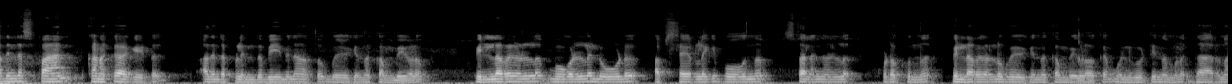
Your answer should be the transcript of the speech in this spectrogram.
അതിന്റെ സ്പാൻ കണക്കാക്കിയിട്ട് അതിന്റെ പ്ലിന്ത് ബീമിനകത്ത് ഉപയോഗിക്കുന്ന കമ്പികളും പില്ലറുകളിൽ മുകളിൽ ലോഡ് അപ്സ്റ്റെയറിലേക്ക് പോകുന്ന സ്ഥലങ്ങളിൽ കൊടുക്കുന്ന പില്ലറുകളിൽ ഉപയോഗിക്കുന്ന കമ്പികളൊക്കെ മുൻകൂട്ടി നമ്മൾ ധാരണ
